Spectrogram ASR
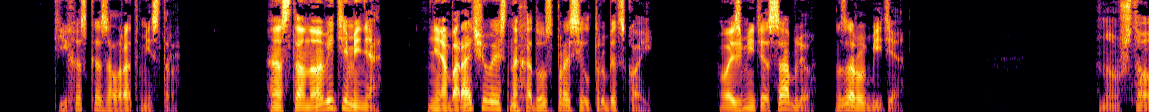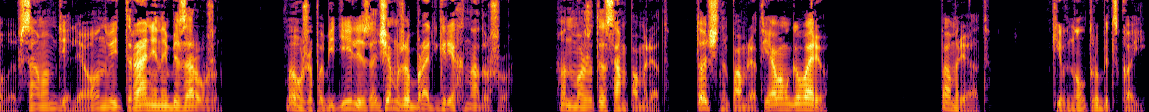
— тихо сказал ратмистр. «Остановите меня?» Не оборачиваясь, на ходу спросил Трубецкой. «Возьмите саблю, зарубите». «Ну что вы, в самом деле, он ведь ранен и безоружен. Мы уже победили, зачем же брать грех на душу? Он, может, и сам помрет. Точно помрет, я вам говорю». «Помрет», — кивнул Трубецкой.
